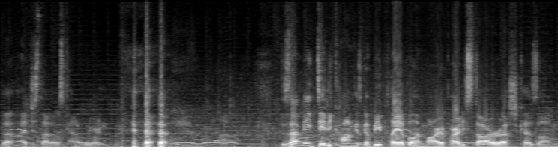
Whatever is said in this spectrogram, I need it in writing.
But I just thought that was kind of weird. Does that mean Diddy Kong is gonna be playable in Mario Party Star Rush? Cause um,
